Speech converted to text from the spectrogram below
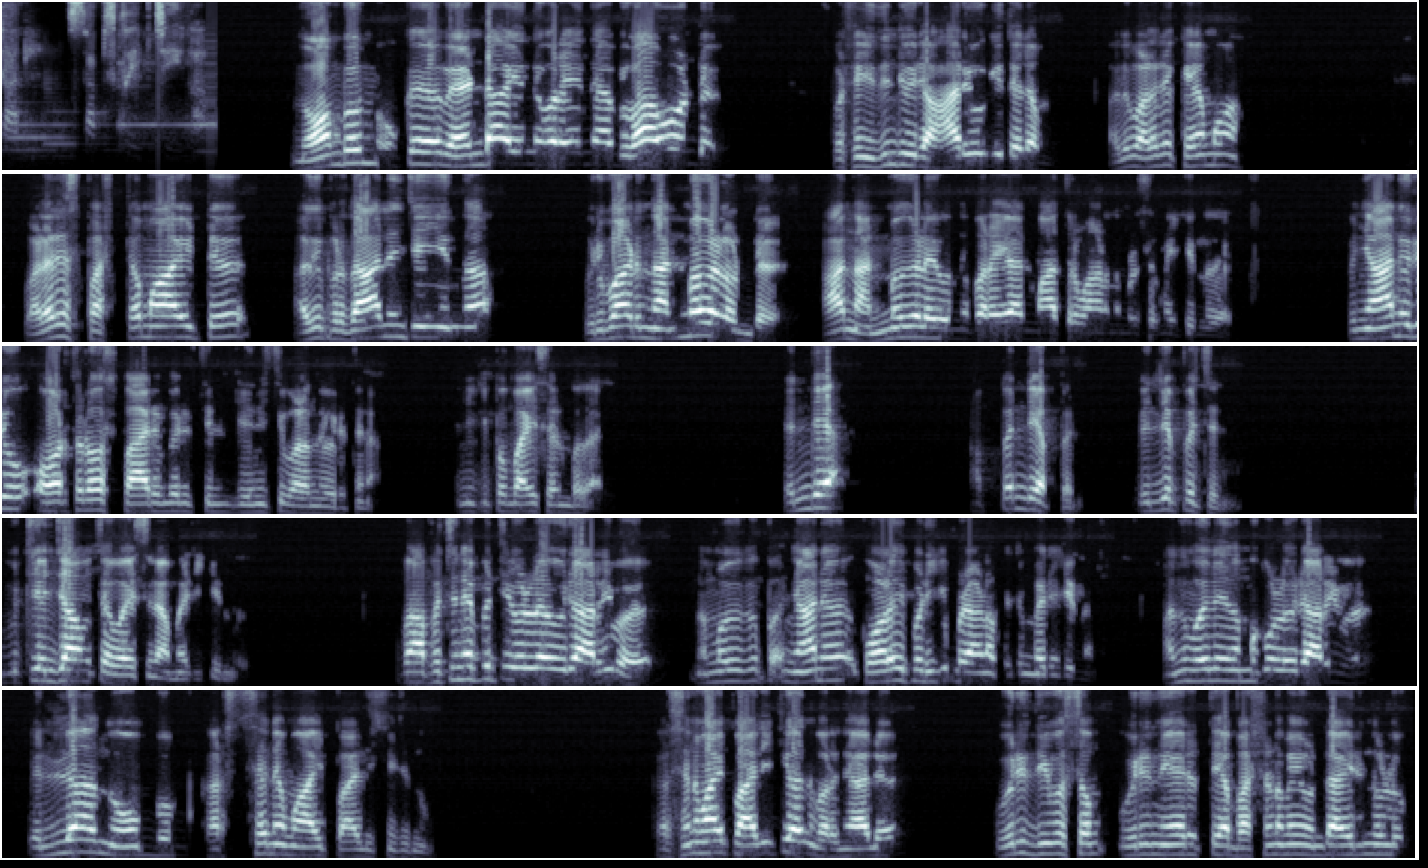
Channel subscribe ചെയ്യുക. നോമ്പും ഒക്കെ വേണ്ട എന്ന് പറയുന്ന വിഭാഗമുണ്ട്. പക്ഷെ ഇതിന്റെ ഒരു ആരോഗ്യതലം അത് വളരെ കേമ വളരെ സ്പഷ്ടമായിട്ട് അത് പ്രദാനം ചെയ്യുന്ന ഒരുപാട് നന്മകളുണ്ട്. ആ നന്മകളെ ഒന്ന് പറയാൻ മാത്രമാണ് നമ്മൾ ശ്രമിക്കുന്നത്. ഇപ്പം ഞാനൊരു ഓർത്തഡോക്സ് പാരമ്പര്യത്തിൽ ജനിച്ചു വളർന്ന ഒരുത്തനാണ് എനിക്കിപ്പം വയസ്സ് എൺപതായി എന്റെ അപ്പന്റെ അപ്പൻ വല്യപ്പച്ചൻ നൂറ്റിയഞ്ചാമത്തെ വയസ്സിലാണ് മരിക്കുന്നത്. അപ്പൊ അപ്പച്ചനെ പറ്റിയുള്ള ഒരു അറിവ് നമുക്ക് ഞാൻ കോളേജിൽ പഠിക്കുമ്പോഴാണ് അപ്പച്ചൻ മരിക്കുന്നത്. അന്ന് മുതലേ നമുക്കുള്ള ഒരു അറിവ് എല്ലാ നോമ്പും കർശനമായി പാലിച്ചിരുന്നു. കർശനമായി പാലിക്കുക എന്ന് പറഞ്ഞാൽ ഒരു ദിവസം ഒരു നേരത്തെ ഭക്ഷണമേ ഉണ്ടായിരുന്നുള്ളൂ.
